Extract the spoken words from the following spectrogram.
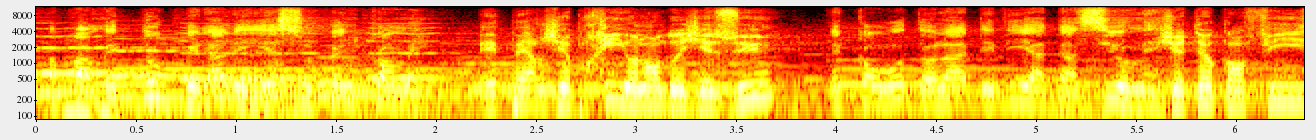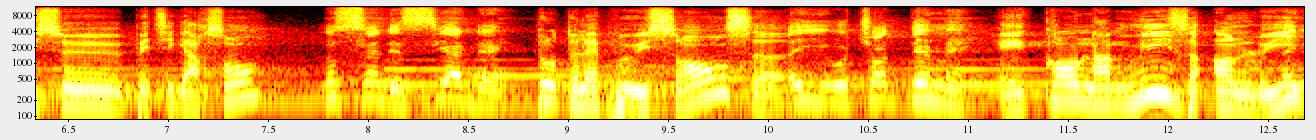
Papa Yesu me Et Père, je prie au nom de Jésus. Je te confie ce petit garçon, toutes les puissances, et qu'on a mise en lui.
